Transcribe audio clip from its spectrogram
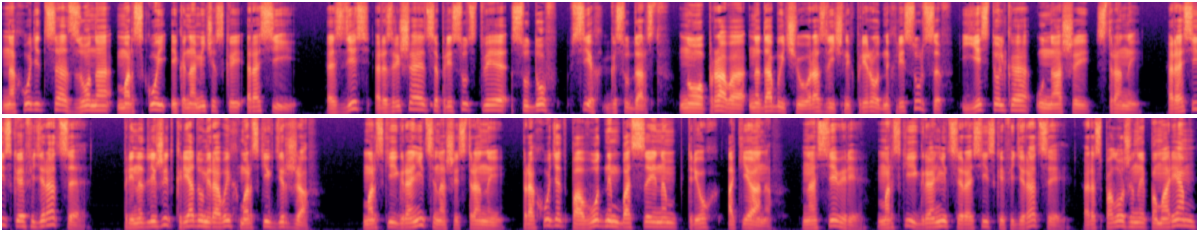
находится зона морской экономической России. Здесь разрешается присутствие судов всех государств, но право на добычу различных природных ресурсов есть только у нашей страны. Российская Федерация принадлежит к ряду мировых морских держав. Морские границы нашей страны проходят по водным бассейнам трех океанов. На севере морские границы Российской Федерации расположены по морям,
